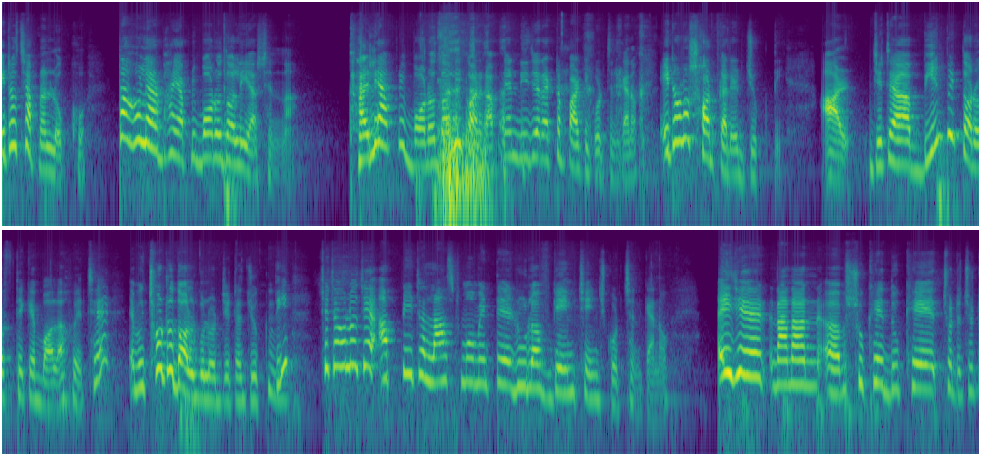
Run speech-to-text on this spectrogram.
এটা হচ্ছে আপনার লক্ষ্য। তাহলে আর ভাই আপনি বড় দলই আসেন না। তাইলে আপনি বড় দলই করেন। আপনি নিজের একটা পার্টি করছেন কেন? এটা হলো সরকারের যুক্তি। আর যেটা বিএনপির তরফ থেকে বলা হয়েছে এবং ছোট দলগুলোর যেটা যুক্তি সেটা হলো যে আপনি এটা লাস্ট মোমেন্টে রুল অফ গেম চেঞ্জ করছেন কেন? এই যে নানান সুখে দুঃখে ছোট ছোট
